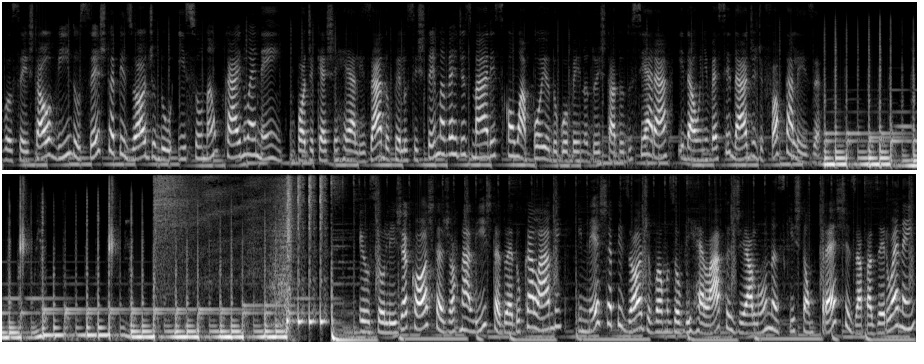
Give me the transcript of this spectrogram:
Você está ouvindo o sexto episódio do Isso Não Cai no Enem, um podcast realizado pelo Sistema Verdes Mares com o apoio do Governo do Estado do Ceará e da Universidade de Fortaleza. Eu sou Lígia Costa, jornalista do Educalab, neste episódio vamos ouvir relatos de alunas que estão prestes a fazer o Enem,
